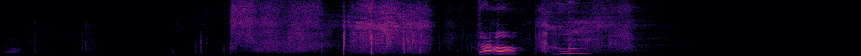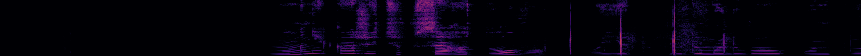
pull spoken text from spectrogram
Так от. Так. Ну, мені кажеться, все готово. Ой, я тут не домалювала контур.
